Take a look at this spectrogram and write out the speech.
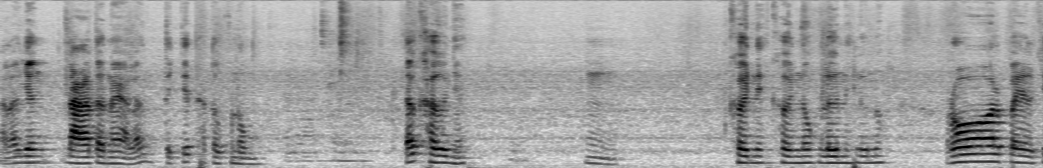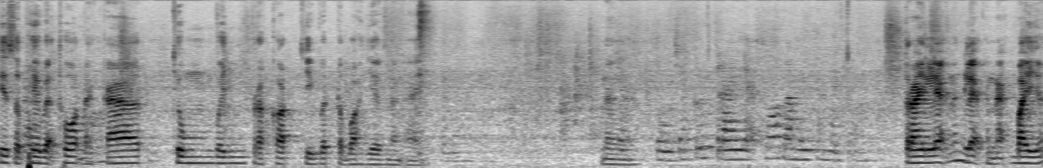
ឥឡូវយើងដើរទៅណាឥឡូវតិចទៀតថាទៅភ្នំទៅឃើញហ៎ហឹម ឃើញនេះឃើញនោះលឺនេះលឺនោះរាល់ពេលជាសភាវៈធម៌ដែលកើតជុំវិញប្រកបជីវិតរបស់យើងនឹងឯងហ្នឹងហើយទូចាស់គ្រូត្រៃលក្ខធម៌បានមានថាម៉េចចឹងត្រៃលក្ខហ្នឹងលក្ខណៈ3ហ៎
